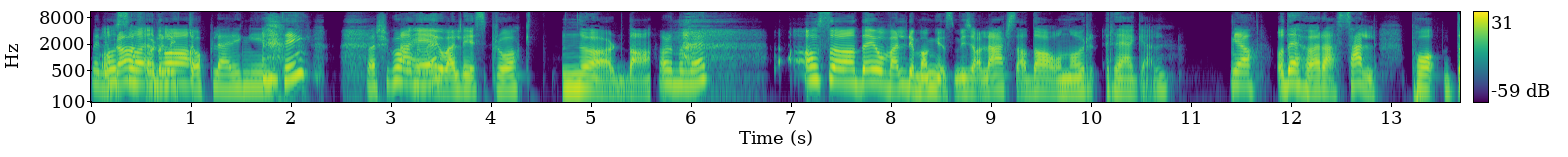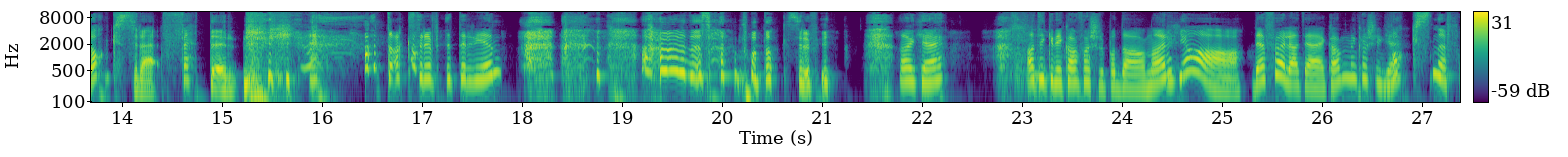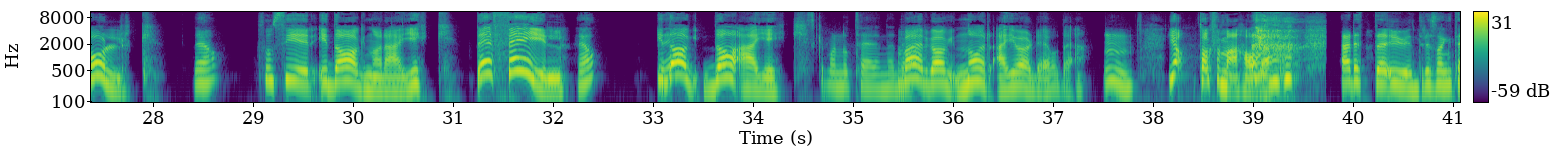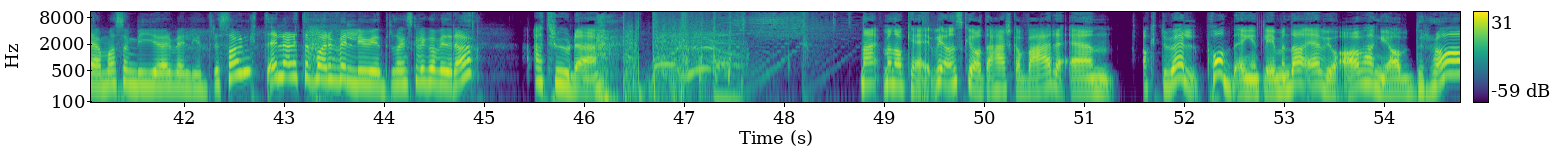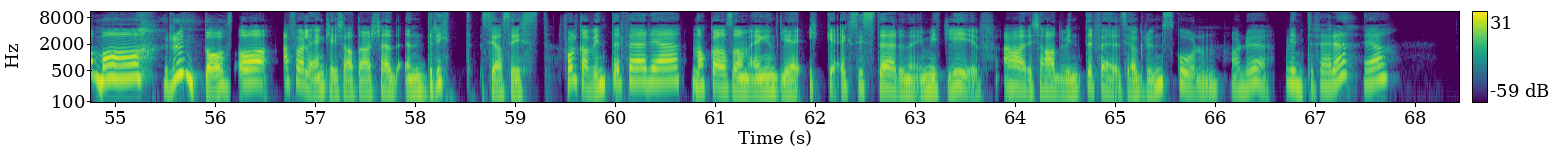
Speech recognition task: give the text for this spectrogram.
Veldig Også bra. Får du litt opplæring i ting? Vær så god. Jeg er jo veldig språknerd, da. Har du noe mer? Altså, det er jo veldig mange som ikke har lært seg da og når-regelen. Ja. Og det hører jeg selv på Dagsre fetter... Dagsrepeterien. Jeg hører det selv på Dagsrevyen. Ok. At ikke de kan forskjell på da og når. Ja! Det føler jeg at jeg kan, men kanskje ikke. Voksne folk Ja. som sier 'i dag når jeg gikk'. Det er feil! Ja. I dag, da jeg gikk. Skal bare notere ned det. Hver gang når jeg gjør det og det. Mm. Ja, takk for meg, ha det. Er dette uinteressant tema som vi gjør veldig interessant, eller er dette bare veldig uinteressant? Skal vi gå videre? Jeg tror det. Nei, men ok, vi ønsker jo at dette skal være en aktuell podd, egentlig, men da er vi jo avhengig av drama rundt oss. Og jeg føler egentlig ikke at det har skjedd en dritt siden sist. Folk har vinterferie, noe som egentlig er ikke-eksisterende i mitt liv. Jeg har ikke hatt vinterferie siden grunnskolen. Har du? Vinterferie? Ja.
